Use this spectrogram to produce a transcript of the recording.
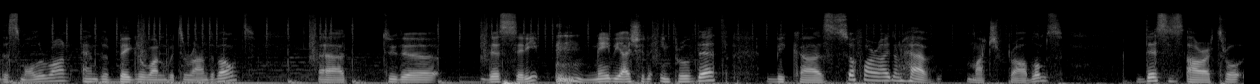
the smaller one and the bigger one with the roundabout uh, to the this city maybe I should improve that because so far I don't have much problems. This is our tro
